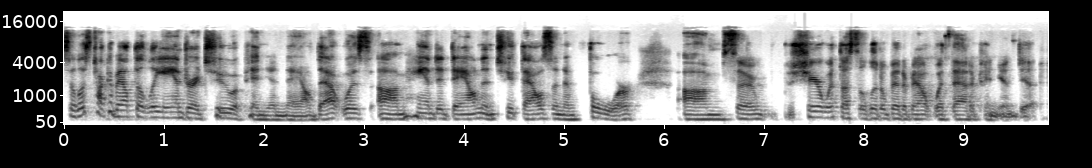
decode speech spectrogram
So let's talk about the Leandro 2 opinion now. That was um, handed down in 2004. so share with us a little bit about what that opinion did.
